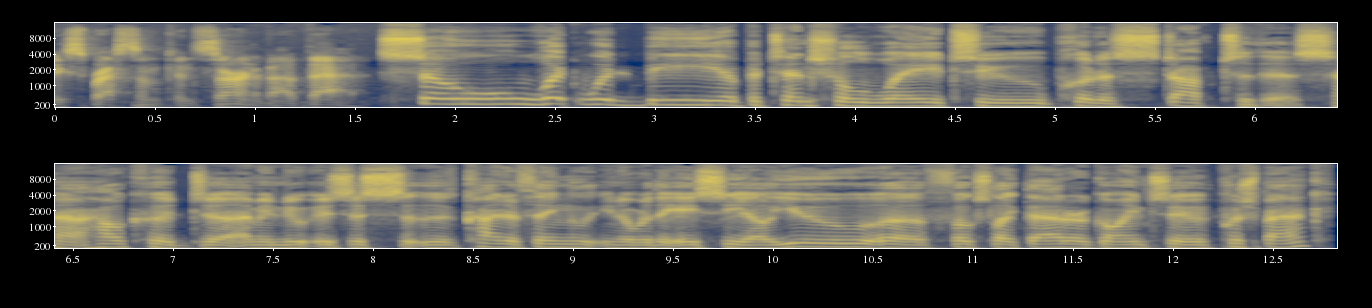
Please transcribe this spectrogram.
express some concern about that. So, what would be a potential way to put a stop to this? How, how could, uh, I mean, is this the kind of thing, you know, where the ACLU, uh, folks like that are going to push back?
